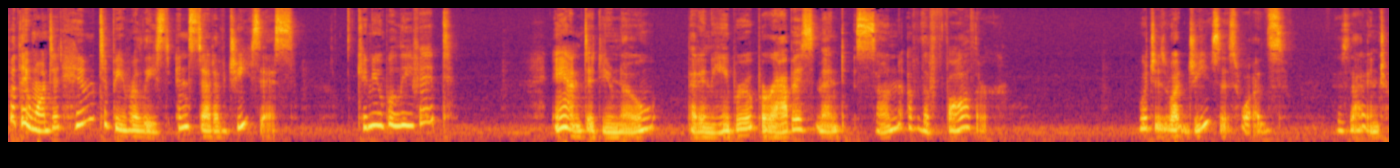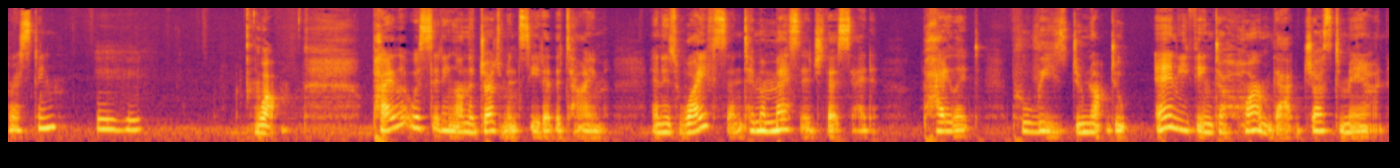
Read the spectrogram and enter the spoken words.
but they wanted him to be released instead of Jesus. Can you believe it? And did you know that in Hebrew, Barabbas meant son of the Father? Which is what Jesus was. Is that interesting? Mm-hmm. Well, Pilate was sitting on the judgment seat at the time, and his wife sent him a message that said, Pilate, please do not do anything to harm that just man.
